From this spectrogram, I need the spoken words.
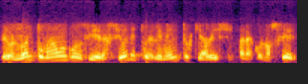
pero no han tomado en consideración estos elementos que a veces para conocer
